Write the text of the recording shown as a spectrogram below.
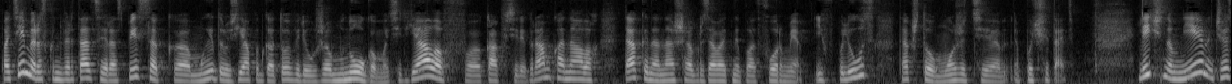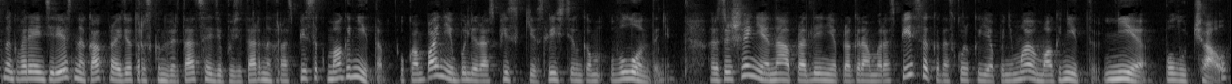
По теме расконвертации расписок э, мы, друзья, подготовили уже много материалов, э, как в телеграм-каналах, так и на нашей образовательной платформе и в плюс, так что можете почитать. Лично мне, честно говоря, интересно, как пройдет расконвертация депозитарных расписок «Магнита». У компании были расписки с листингом в Лондоне. Разрешение на продление программы расписок, насколько я понимаю, «Магнит» не получал.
